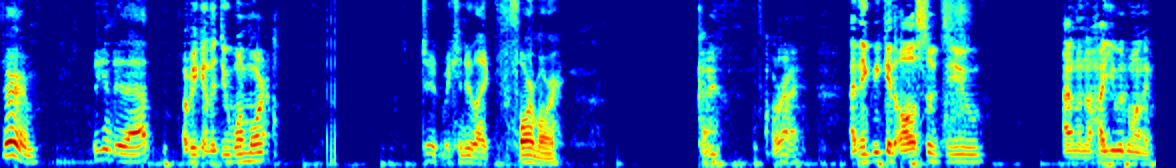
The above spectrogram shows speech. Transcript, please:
Sure, we can do that, Are we gonna do one more? dude. We can do like four more. Okay. All right. I think we could also do. I don't know how you would want to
